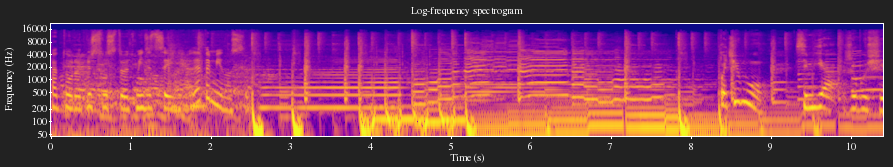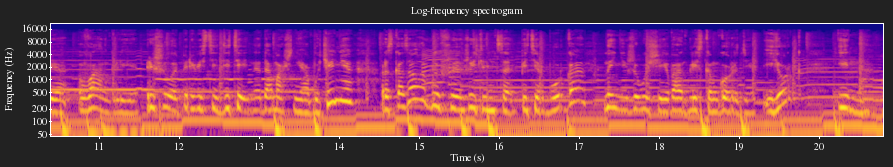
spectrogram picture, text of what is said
который присутствует в медицине. Это минусы. Почему семья, живущая в Англии, решила перевести детей на домашнее обучение, рассказала бывшая жительница Петербурга, ныне живущая в английском городе Йорк, Инна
